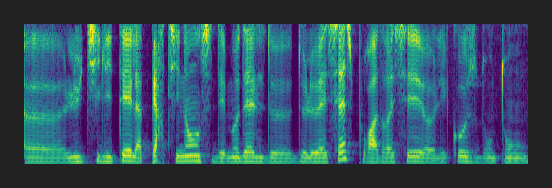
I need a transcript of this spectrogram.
euh, l'utilité, la pertinence des modèles de, l'ESS pour adresser euh, les causes dont on,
